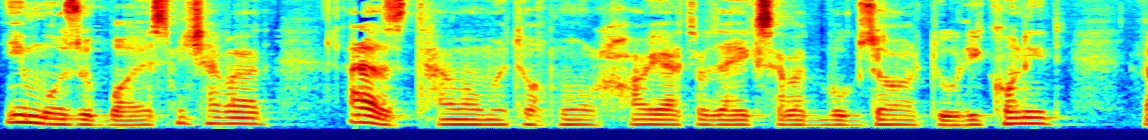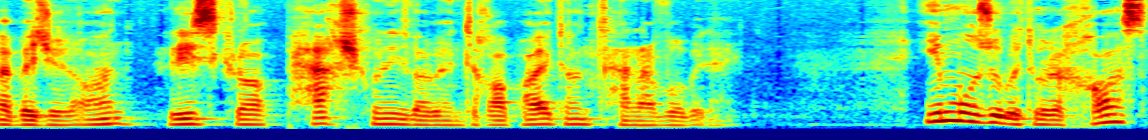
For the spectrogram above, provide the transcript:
این موضوع باعث می شود از تمام تخمرغهایت را در یک سبد بگذار دوری کنید و به جای آن ریسک را پخش کنید و به انتخابهایتان تنوع بدهید. این موضوع به طور خاص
